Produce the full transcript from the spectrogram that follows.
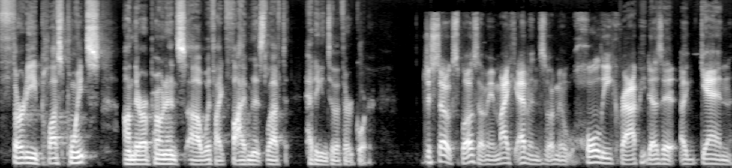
30 plus points on their opponents uh, with like five minutes left heading into the third quarter. Just so explosive. I mean, Mike Evans, I mean, holy crap, he does it again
